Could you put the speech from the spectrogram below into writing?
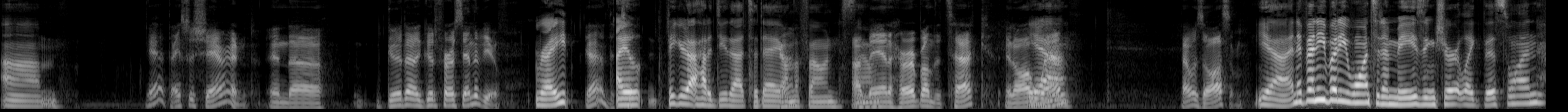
Um, Yeah, thanks for sharing. And uh, good, uh, good first interview. right? Yeah, I figured out how to do that today on the phone. So. Our man Herb on the tech. It all Yeah. went. That was awesome. Yeah, and if anybody wants an amazing shirt like this one,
